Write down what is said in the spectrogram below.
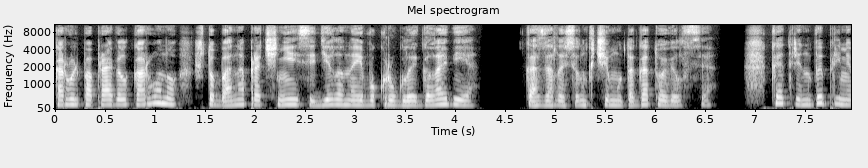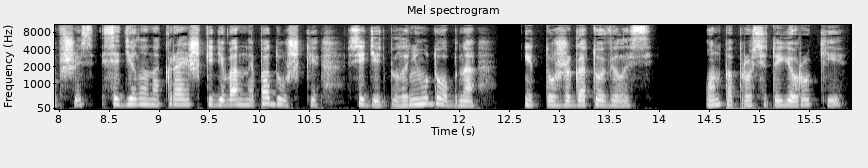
Король поправил корону, чтобы она прочнее сидела на его круглой голове. Казалось, он к чему-то готовился. Кэтрин, выпрямившись, сидела на краешке диванной подушки. Сидеть было неудобно. И тоже готовилась. Он попросит ее руки.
